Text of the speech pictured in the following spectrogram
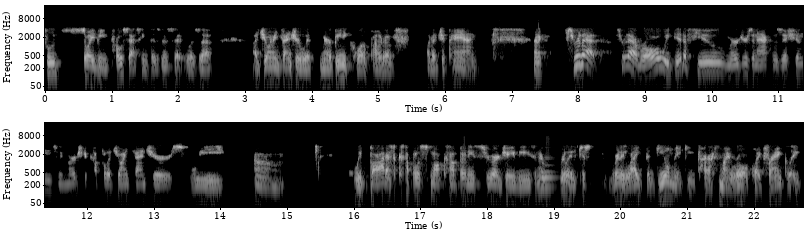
food soybean processing business that was a, a joint venture with Marubeni Corp out of out of Japan. And through that through that role, we did a few mergers and acquisitions. We merged a couple of joint ventures. We um, we bought a couple of small companies through our JVs, and I really just really liked the deal making part of my role, quite frankly.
